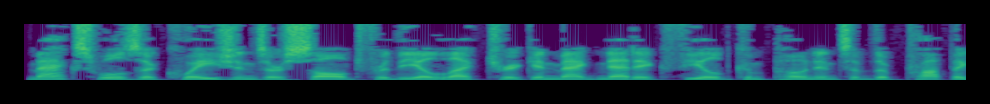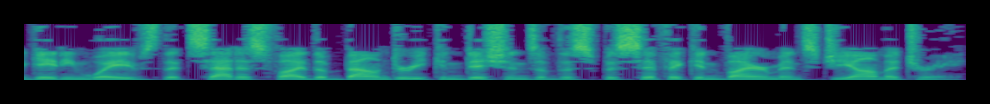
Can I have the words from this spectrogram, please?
Maxwell's equations are solved for the electric and magnetic field components of the propagating waves that satisfy the boundary conditions of the specific environment's geometry.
